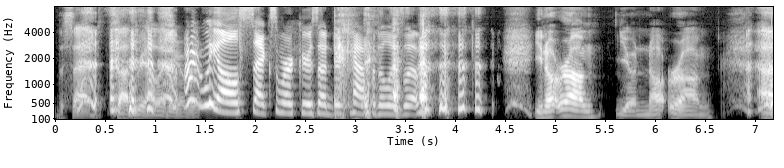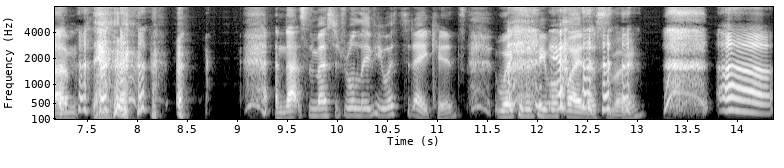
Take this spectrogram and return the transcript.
the sad sad reality of it. Aren't we all sex workers under capitalism? You're not wrong. You're not wrong. Um, and that's the message we'll leave you with today, kids. Where can the people find us, Simone? uh,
